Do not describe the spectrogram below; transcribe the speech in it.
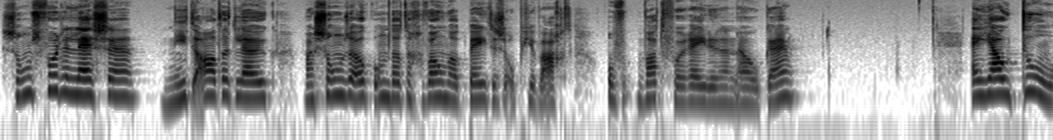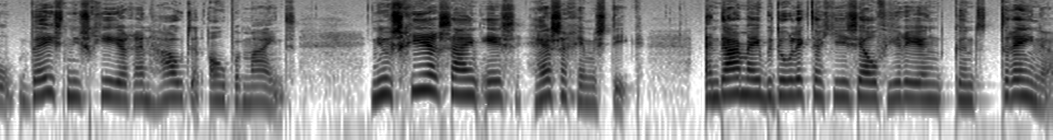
Soms voor de lessen, niet altijd leuk, maar soms ook omdat er gewoon wat beters op je wacht, of wat voor reden dan ook. Hè? En jouw tool, wees nieuwsgierig en houd een open mind. Nieuwsgierig zijn is hersengymnastiek. En daarmee bedoel ik dat je jezelf hierin kunt trainen.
